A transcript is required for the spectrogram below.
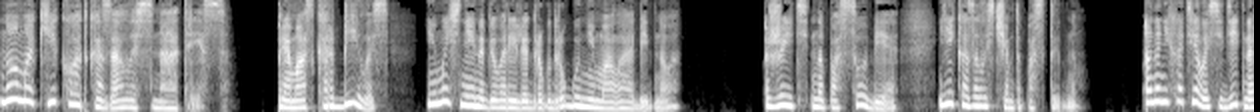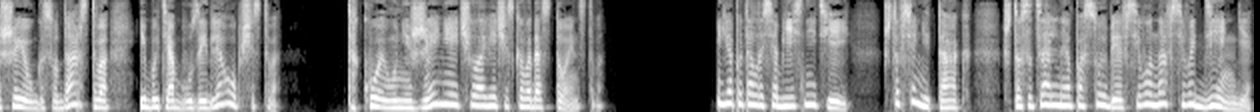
Но Макико отказалась наотрез. Прямо оскорбилась, и мы с ней наговорили друг другу немало обидного. Жить на пособие ей казалось чем-то постыдным. Она не хотела сидеть на шее у государства и быть обузой для общества. Такое унижение человеческого достоинства. Я пыталась объяснить ей, что все не так, что социальное пособие всего-навсего деньги,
